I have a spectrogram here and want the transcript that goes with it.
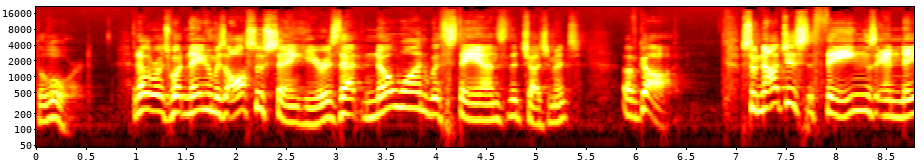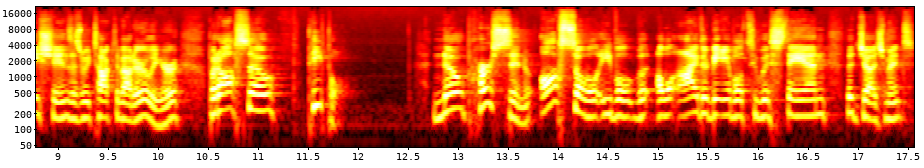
the Lord. In other words, what Nahum is also saying here is that no one withstands the judgment of God. So, not just things and nations, as we talked about earlier, but also people. No person also will, evil, will either be able to withstand the judgment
